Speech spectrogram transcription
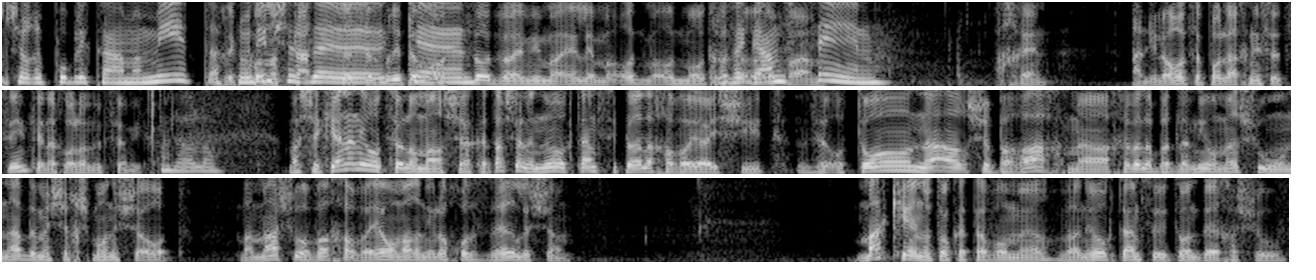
של רפובליקה עממית, אנחנו יודעים שזה... זה קונוטציה של ברית כן. המועצות והימים האלה מאוד מאוד מאוד חזרה לפעם. וגם סין. אכן. אני לא רוצה פה להכניס את סין, כי אנחנו לא נצא מכאן. לא, לא. מה שכן אני רוצה לומר, שהכתב של הניו יורק טיימס סיפר על החוויה האישית, ואותו נער שברח מהחבל הבדלני אומר שהוא עונה במשך שמונה שעות. ממש הוא עבר חוויה, הוא אמר, אני לא חוזר לשם. מה כן אותו כתב אומר, והניו יורק טיימס הוא עיתון די חשוב,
